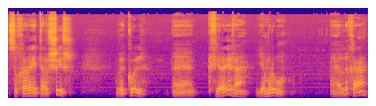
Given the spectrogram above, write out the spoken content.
Сухарей Таршиш – Веколь кфирега ямру леха,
